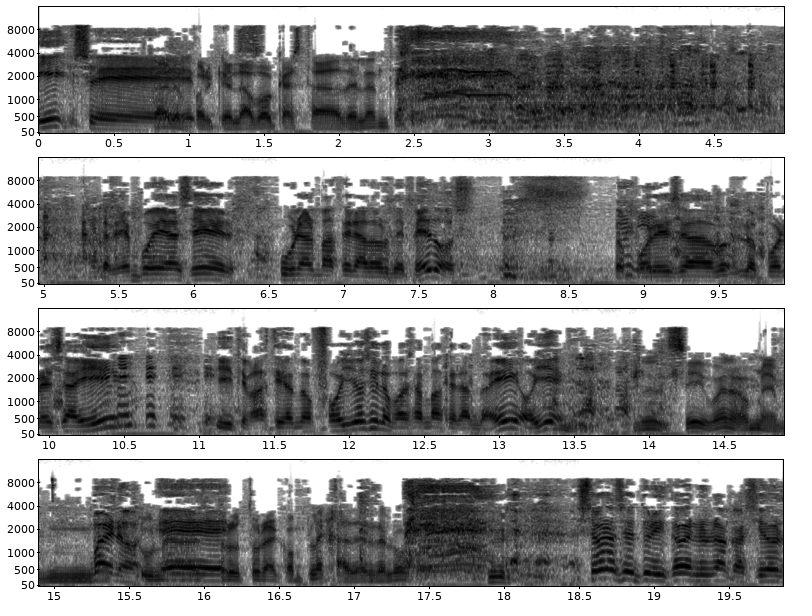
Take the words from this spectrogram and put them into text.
Y se... Claro, porque la boca está adelante. También puede ser un almacenador de pedos. Lo pones, a- lo pones ahí y te vas tirando follos y lo vas almacenando ahí. Oye, Sí, bueno, hombre. mm, Bueno, una eh, estructura compleja, desde luego. solo se utilizó en una ocasión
